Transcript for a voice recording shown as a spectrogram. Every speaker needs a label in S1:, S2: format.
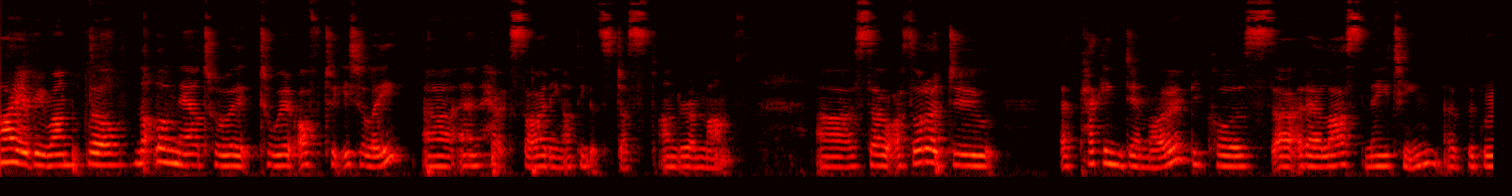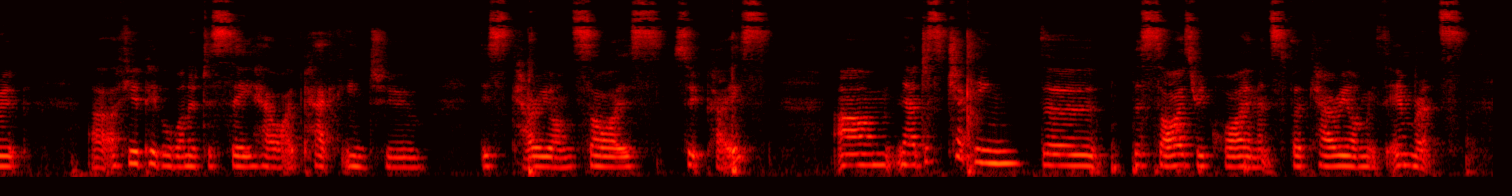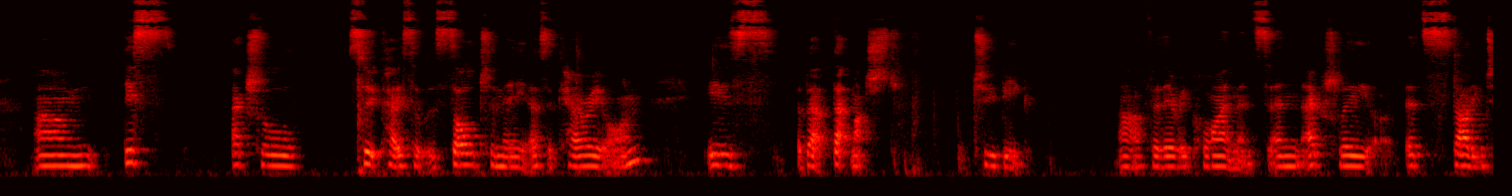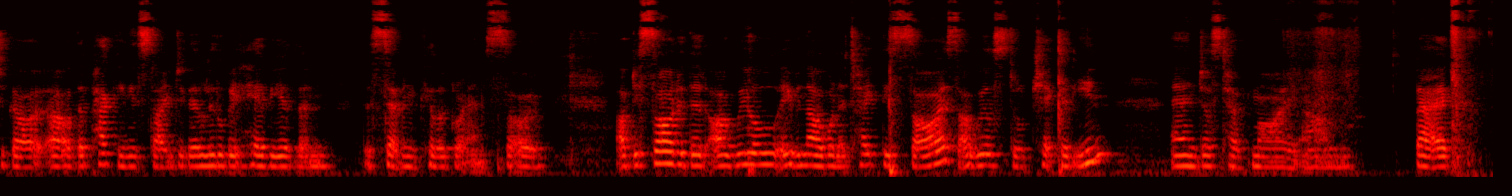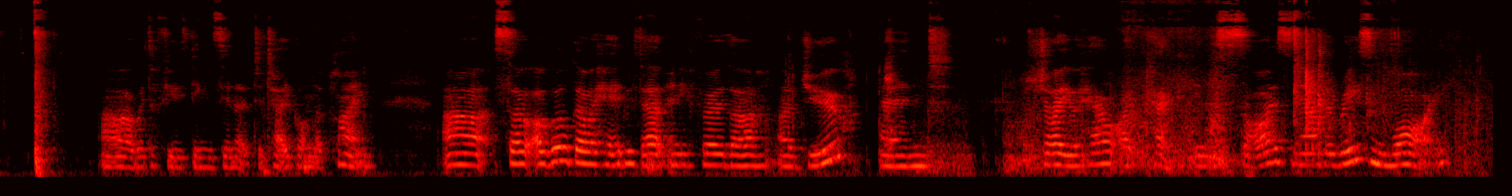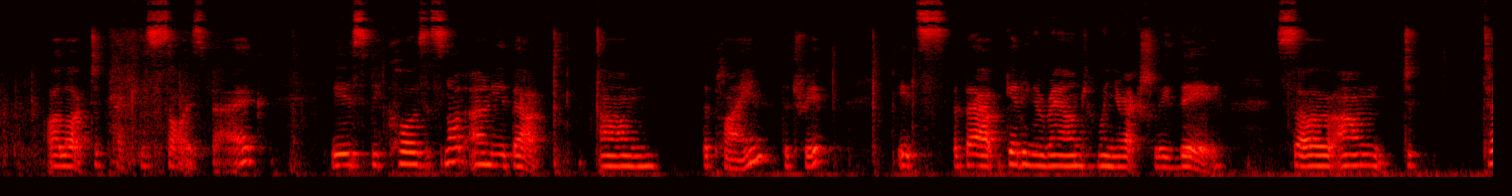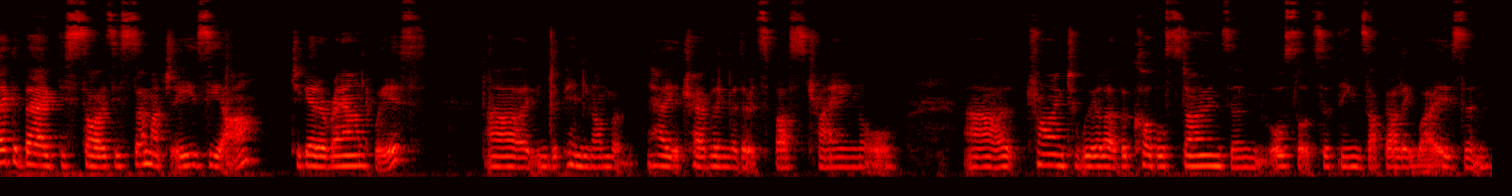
S1: Hi everyone. Well, not long now to we're, we're off to Italy uh, and how exciting. I think it's just under a month. Uh, so I thought I'd do a packing demo because uh, at our last meeting of the group, uh, a few people wanted to see how I pack into this carry-on size suitcase. Um, now just checking the, the size requirements for carry-on with Emirates. Um, this actual suitcase that was sold to me as a carry-on is about that much too big uh, for their requirements. And actually it's starting to go, uh, the packing is starting to get a little bit heavier than the seven kilograms. So I've decided that I will, even though I want to take this size, I will still check it in and just have my um, bag uh, with a few things in it to take on the plane. Uh, so I will go ahead without any further ado and show you how I pack in this size. Now the reason why I like to pack this size bag is because it's not only about um, the plane, the trip, it's about getting around when you're actually there. So um, to take a bag this size is so much easier to get around with, uh, depending on how you're travelling, whether it's bus, train, or uh, trying to wheel over cobblestones and all sorts of things up alleyways and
